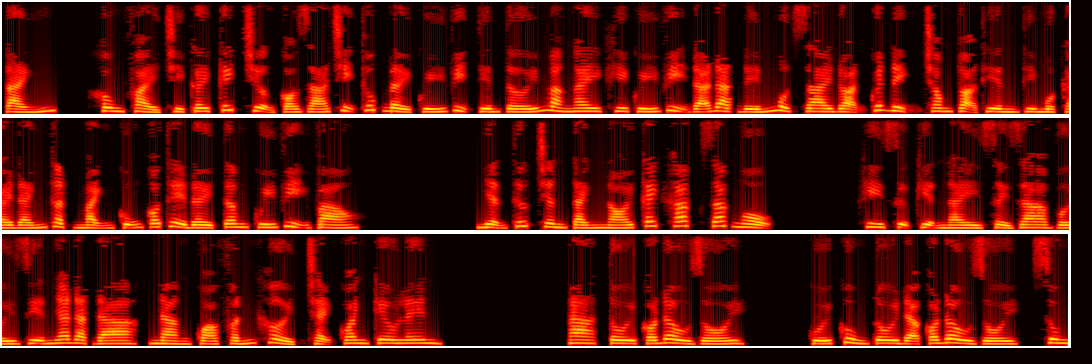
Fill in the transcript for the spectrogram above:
Tánh, không phải chỉ cây kích trượng có giá trị thúc đẩy quý vị tiến tới mà ngay khi quý vị đã đạt đến một giai đoạn quyết định trong tọa thiền thì một cái đánh thật mạnh cũng có thể đẩy tâm quý vị vào. Nhận thức chân tánh nói cách khác giác ngộ, khi sự kiện này xảy ra với Diễn Nhã Đạt Đa, nàng quá phấn khởi, chạy quanh kêu lên. À, tôi có đầu rồi. Cuối cùng tôi đã có đầu rồi, sung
